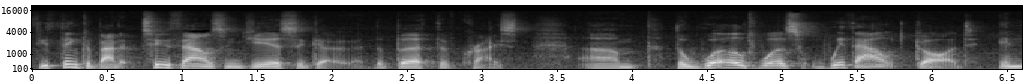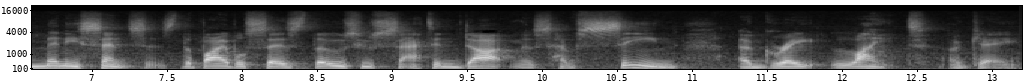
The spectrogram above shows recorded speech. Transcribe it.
If you think about it, 2,000 years ago, at the birth of Christ, um, the world was without God in many senses. The Bible says those who sat in darkness have seen a great light, okay?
